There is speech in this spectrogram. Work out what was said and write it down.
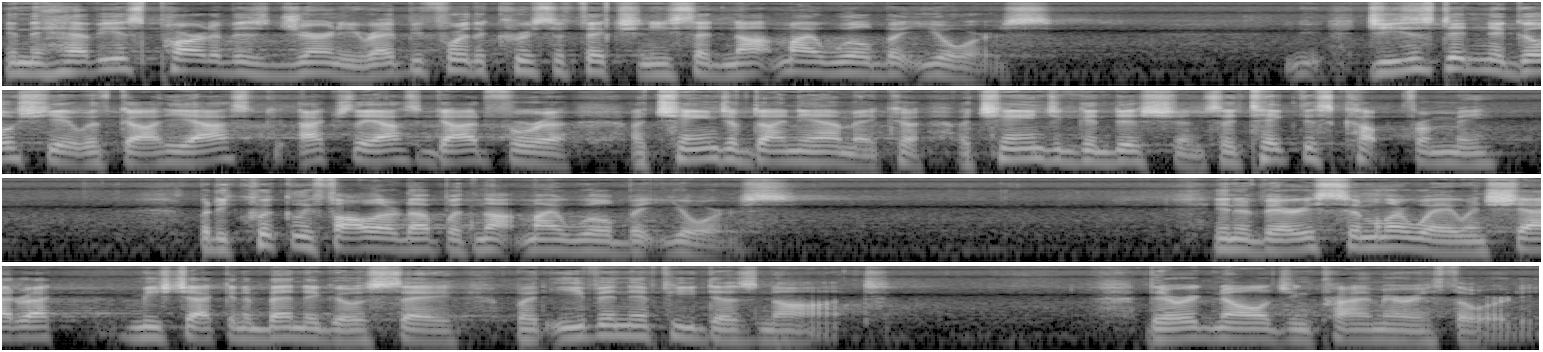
In the heaviest part of his journey, right before the crucifixion, he said, Not my will, but yours. Jesus didn't negotiate with God. He asked, actually asked God for a, a change of dynamic, a, a change in conditions. Said, Take this cup from me. But he quickly followed it up with, Not my will, but yours. In a very similar way, when Shadrach, Meshach, and Abednego say, But even if he does not, they're acknowledging primary authority.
